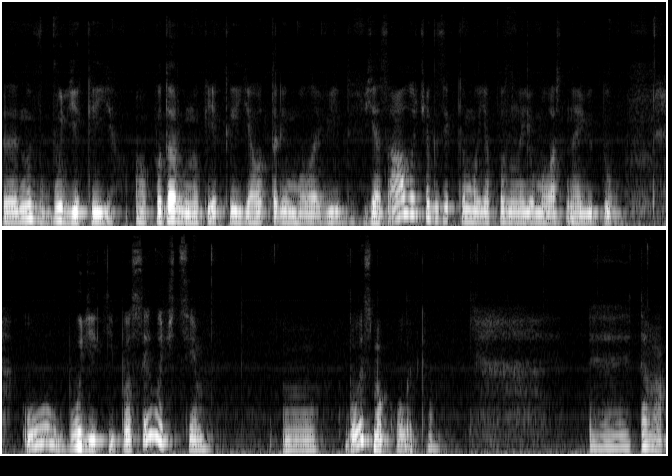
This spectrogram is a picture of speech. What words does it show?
е, ну, будь-який подарунок, який я отримала від в'язалочок, з якими я познайомилась на YouTube, у будь-якій посилочці були смаколики. Так,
